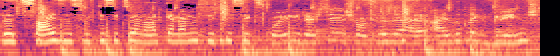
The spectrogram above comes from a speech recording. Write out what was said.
the size is 56 or not. Can I be 56 for it? It's short I, I look like a Grinch.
